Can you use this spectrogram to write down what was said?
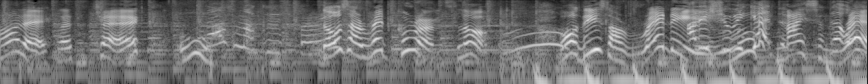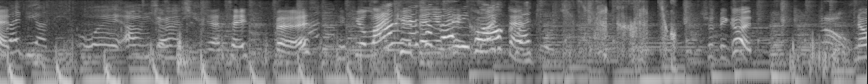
Are they? Let's check. Ooh. That's not gooseberry. Those are red currants. Look. Oh, these are ready. Addy, should we get them? Nice and They're red. already Addy. Wait, I'm going to. Yeah, taste first. If you like Mommy, it, then you very can collect them. red. Should be good. No. No?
